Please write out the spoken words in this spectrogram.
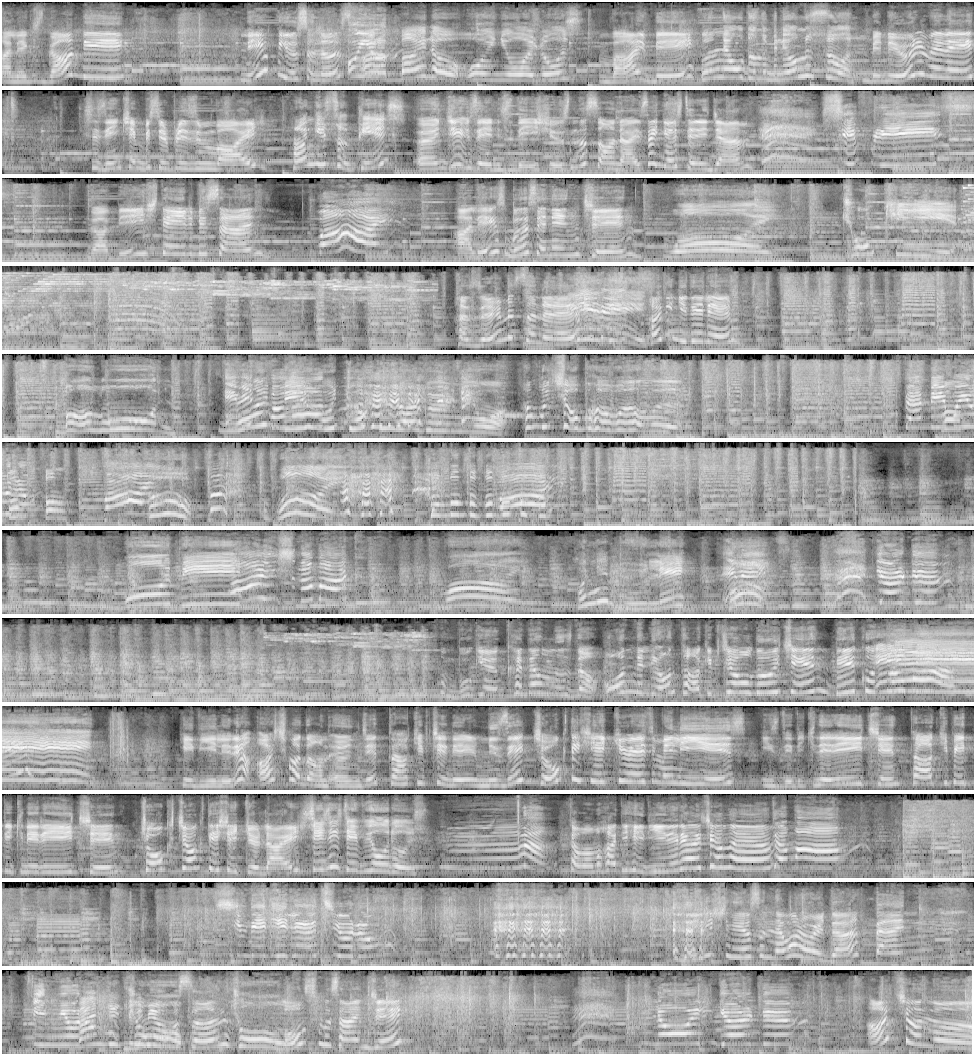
Alex Gabi. Ne yapıyorsunuz? Arabayla oynuyoruz. Vay be. Bunun ne olduğunu biliyor musun? Biliyorum evet. Sizin için bir sürprizim var. Hangi sürpriz? Önce üzerinizi değişiyorsunuz sonra ise göstereceğim. Sürpriz. Gabi işte elbisen. Vay. Alex bu senin için. Vay. Çok iyi. Hazır mısınız? Evet. Hadi gidelim. Balon. Evet, Vay be, balon. Bu çok güzel görünüyor. Bu çok havalı. Pembeye bayılırım. 10 milyon takipçi olduğu için bir kutlama. Evet. Hediyeleri açmadan önce takipçilerimize çok teşekkür etmeliyiz. İzledikleri için, takip ettikleri için çok çok teşekkürler. Sizi seviyoruz. Tamam hadi hediyeleri açalım. Tamam. Ne düşünüyorsun? Ne var orada? Ben bilmiyorum. Bence çok. Bilmiyor musun? Çok. Lons mu sence? Lol gördüm. Aç onu.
